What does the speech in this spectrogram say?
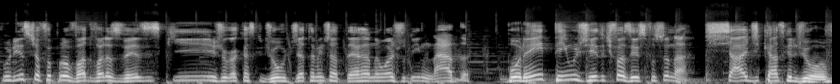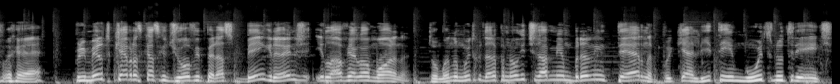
Por isso já foi provado várias vezes que jogar casca de ovo diretamente na terra não ajuda em nada. Porém, tem um jeito de fazer isso funcionar. Chá de casca de ovo, é. Primeiro tu quebra as cascas de ovo em pedaço bem grande e lava em água morna, tomando muito cuidado para não retirar a membrana interna, porque ali tem muito nutriente.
